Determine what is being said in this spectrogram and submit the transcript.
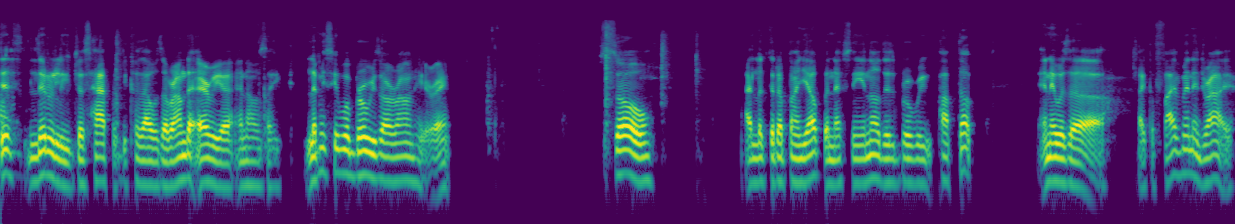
This literally just happened because I was around the area and I was like, let me see what breweries are around here, right? So I looked it up on Yelp, and next thing you know, this brewery popped up, and it was a like a five minute drive.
